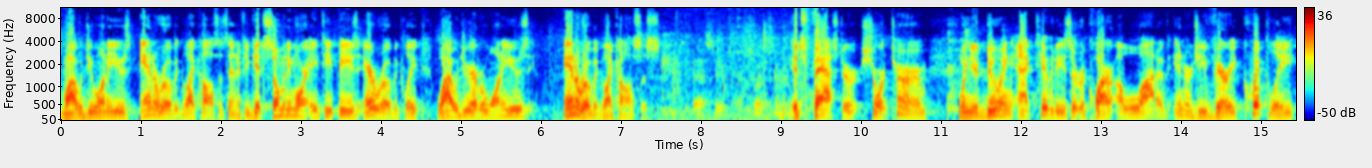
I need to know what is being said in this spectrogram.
Why would you want to use anaerobic glycolysis then? If you get so many more ATPs aerobically, why would you ever want to use anaerobic glycolysis? Faster. It's faster short term when you're doing activities that require a lot of energy very quickly.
